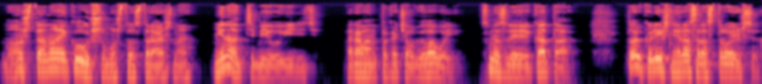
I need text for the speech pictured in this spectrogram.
«Может, оно и к лучшему, что страшно. Не надо тебе его видеть». Роман покачал головой. «В смысле, кота. Только лишний раз расстроишься,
